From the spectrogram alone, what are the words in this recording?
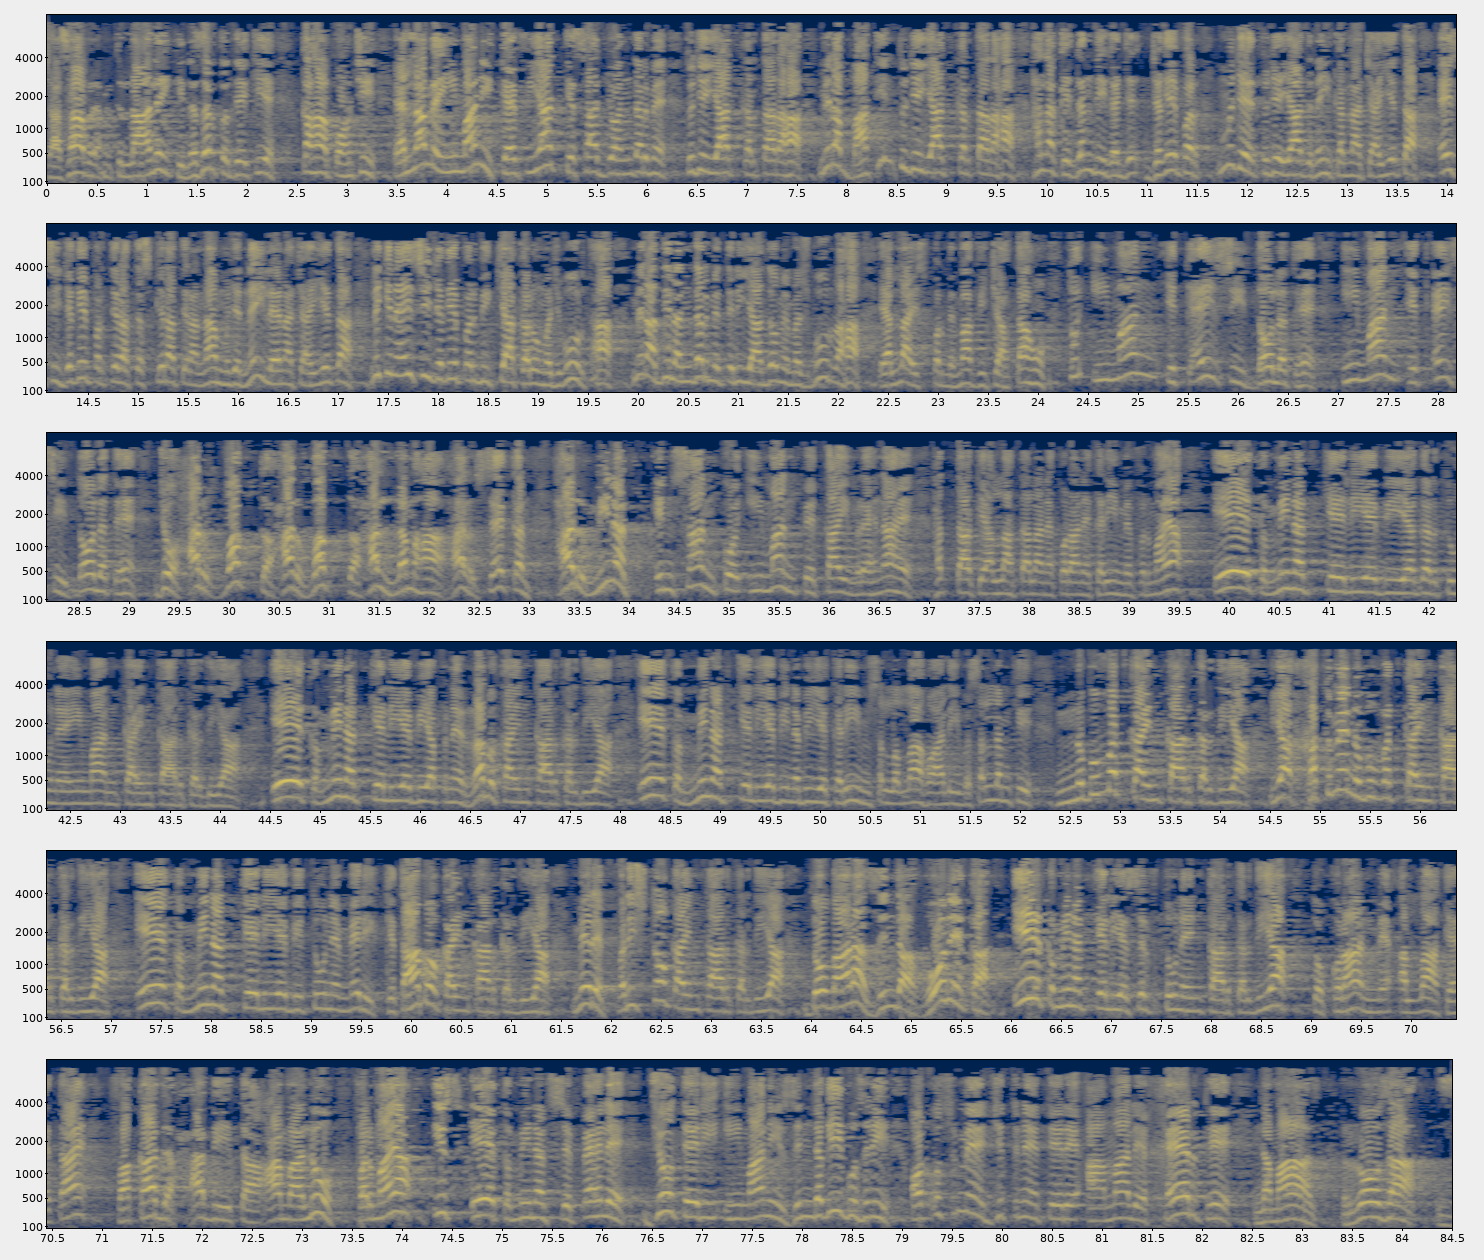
شاہ صاحب رحمت اللہ علیہ کی نظر تو دیکھیے کہاں پہنچی؟ اے اللہ، میں ایمانی کیفیات کے ساتھ جو اندر میں تجھے یاد کرتا رہا، میرا باطن تجھے یاد کرتا رہا، حالانکہ گندی جگہ پر مجھے تجھے یاد نہیں کرنا چاہیے تھا، ایسی جگہ پر تیرا تذکرہ، تیرا نام مجھے نہیں لینا چاہیے تھا، لیکن ایسی جگہ پر بھی کیا کروں؟ مجبور تھا، میرا دل اندر میں تیری یادوں میں مجبور رہا۔ اے اللہ، اس پر میں معافی چاہتا ہوں۔ تو ایمان ایک ایسی دولت ہے، ایمان ایک ایسی دولت ہے جو ہر وقت، ہر وقت، ہر لمحہ، ہر سیکنڈ، ہر منٹ انسان کو ایمان پہ قائم رہنا ہے۔ حتیٰ کہ اللہ تعالیٰ نے قرآن کریم میں فرمایا، ایک منٹ کے لیے بھی اگر تو نے ایمان کا انکار کر دیا، ایک منٹ کے لیے بھی اپنے رب کا انکار کر دیا، ایک منٹ کے لیے بھی نبی کریم صلی اللہ علیہ وسلم کی نبوت کا انکار کر دیا یا ختم نبوت کا انکار کر دیا، ایک منٹ کے لیے بھی تو نے میری کتابوں کا انکار کر دیا، میرے فرشتوں کا انکار کر دیا، دوبارہ زندہ ہونے کا ایک منٹ کے لیے صرف تو نے انکار کر دیا، تو قرآن میں اللہ کہتا ہے فقد حبیت عملو۔ فرمایا، اس ایک منٹ سے پہلے جو تیری ایمانی زندگی گزری اور اس میں جتنے تیرے اعمال خیر تھے، نماز، روزہ،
